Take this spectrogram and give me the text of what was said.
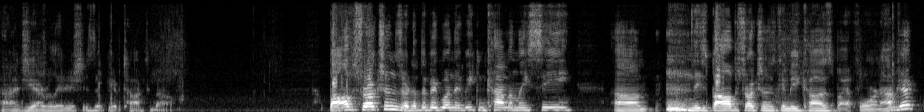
uh, GI-related issues that we have talked about. Bowel obstructions are another big one that we can commonly see. Um, these bowel obstructions can be caused by a foreign object,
